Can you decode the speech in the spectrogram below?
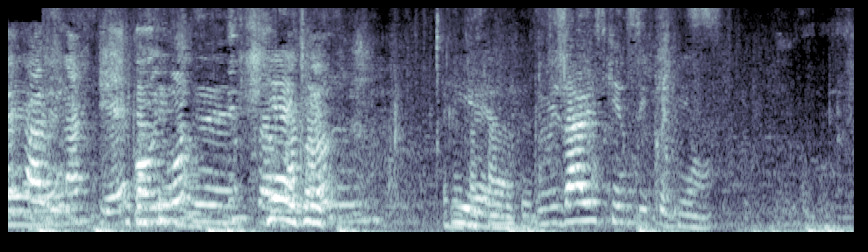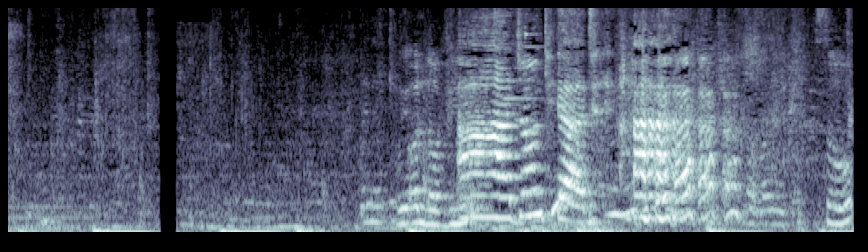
Have last year, or you want this Yes, background? Yeah. Rizari skin secret. We all love you. Ah, junkyard. So,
